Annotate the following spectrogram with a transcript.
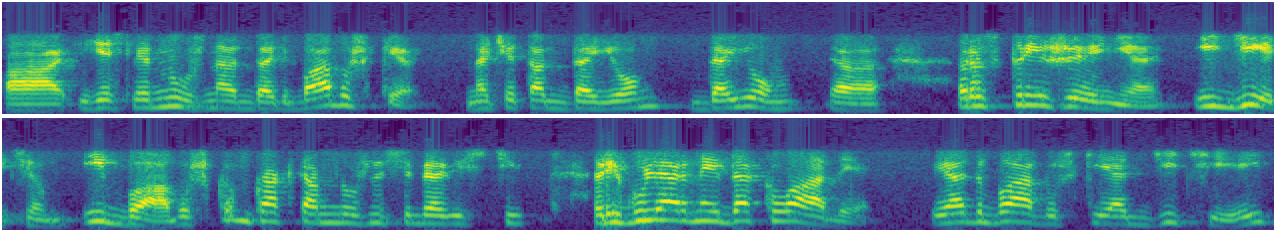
А если нужно отдать бабушке, значит отдаем, даем э, распоряжение и детям, и бабушкам, как там нужно себя вести, регулярные доклады и от бабушки, и от детей,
